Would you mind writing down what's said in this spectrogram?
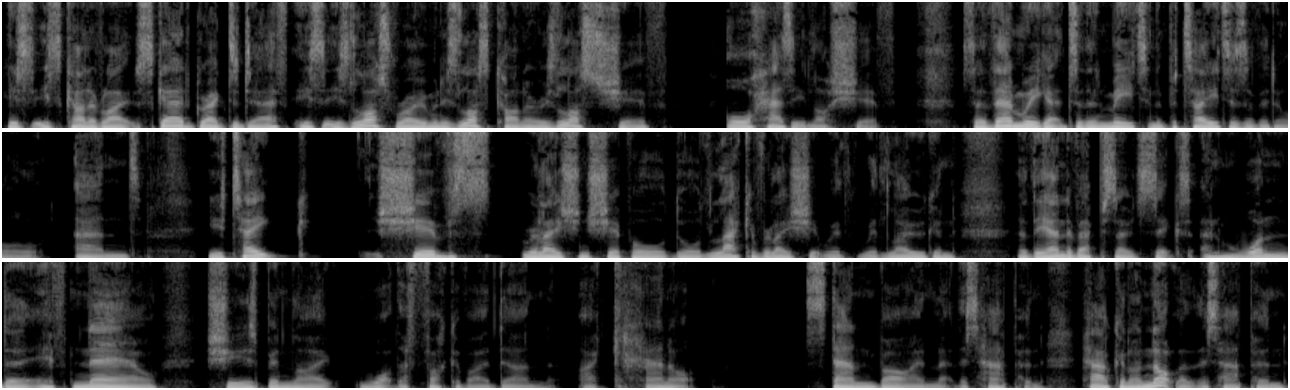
He's, he's kind of like scared Greg to death. He's, he's lost Roman. He's lost Connor. He's lost Shiv. Or has he lost Shiv? So then we get to the meat and the potatoes of it all. And you take Shiv's relationship or, or lack of relationship with, with Logan at the end of episode six and wonder if now she has been like, what the fuck have I done? I cannot stand by and let this happen. How can I not let this happen?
